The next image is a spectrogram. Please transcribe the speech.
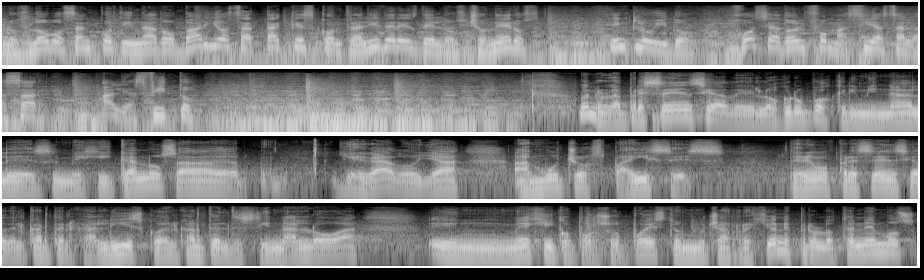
los lobos han coordinado varios ataques contra líderes de los choneros, incluido José Adolfo Macías Salazar, alias Fito. Bueno, la presencia de los grupos criminales mexicanos ha llegado ya a muchos países. Tenemos presencia del cártel Jalisco, del cártel de Sinaloa, en México, por supuesto, en muchas regiones, pero lo tenemos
